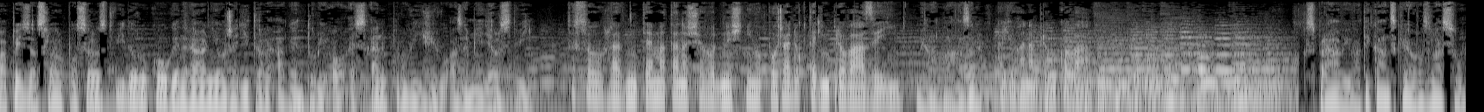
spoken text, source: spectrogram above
Papež zaslal poselství do rukou generálního ředitele agentury OSN pro výživu a zemědělství. To jsou hlavní témata našeho dnešního pořadu, kterým provázejí Milan Glázer a Johana Bromková. Zprávy vatikánského rozhlasu.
